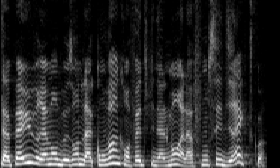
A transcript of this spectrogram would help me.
T'as pas eu vraiment besoin de la convaincre en fait finalement, elle a foncé direct quoi.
